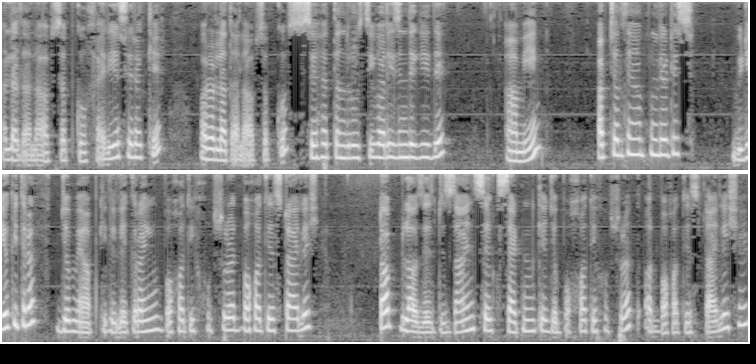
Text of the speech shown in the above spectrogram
अल्लाह ताला आप सबको खैरियत से रखे और अल्लाह ताला आप सबको सेहत तंदरुस्ती वाली ज़िंदगी दे। आमीन। अब चलते हैं अपने लेटेस्ट वीडियो की तरफ़, जो मैं आपके लिए लेकर आई हूँ। बहुत ही खूबसूरत, बहुत ही stylish top blouses design silk satin के जो बहुत ही खूबसूरत और बहुत ही स्टाइलिश हैं।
